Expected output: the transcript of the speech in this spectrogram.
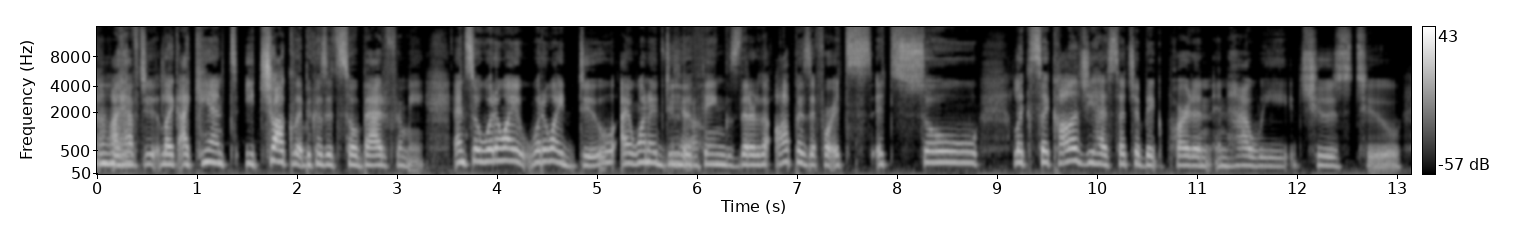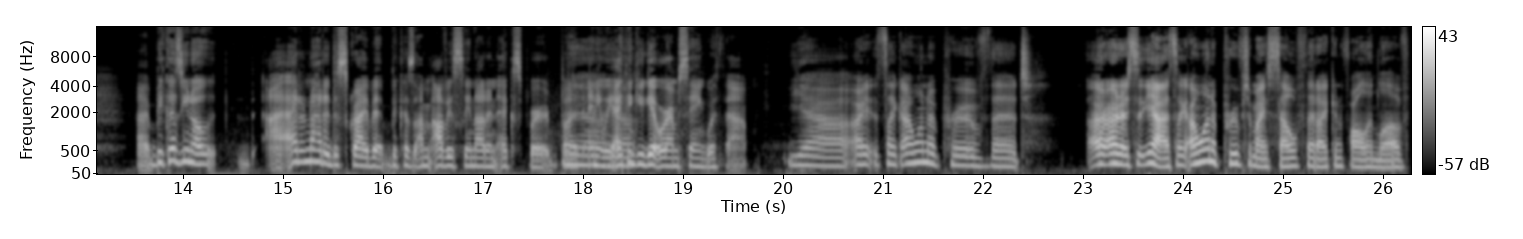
Mm-hmm. I have to like I can't eat chocolate because it's so bad for me. And so what do I what do I do? I want to do yeah. the things that are the opposite for it's it's so like psychology has such a big part in in how we choose to uh, because you know I, I, don't know how to describe it because I'm obviously not an expert, but yeah, anyway, yeah. I think you get where I'm saying with that. Yeah, I it's like I want to prove that or, or, so yeah, it's like I want to prove to myself that I can fall in love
